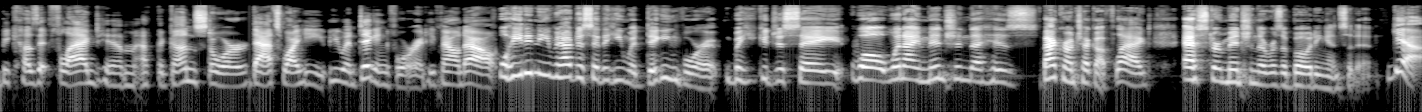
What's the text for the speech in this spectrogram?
because it flagged him at the gun store, that's why he, he went digging for it. He found out. Well, he didn't even have to say that he went digging for it, but he could just say, well, when I mentioned that his background check got flagged, Esther mentioned there was a boating incident. Yeah,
